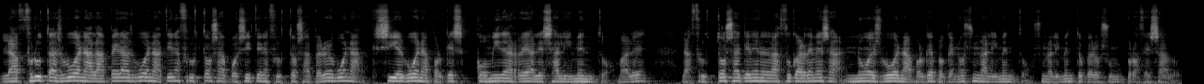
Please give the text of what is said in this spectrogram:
la fruta es buena, la pera es buena, tiene fructosa, pues sí tiene fructosa, pero es buena, sí es buena porque es comida real, es alimento, ¿vale? La fructosa que viene en el azúcar de mesa no es buena, ¿por qué? Porque no es un alimento, es un alimento pero es un procesado,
